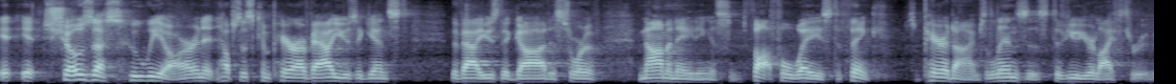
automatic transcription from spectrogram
It, it shows us who we are, and it helps us compare our values against the values that God is sort of nominating as some thoughtful ways to think, some paradigms, lenses to view your life through.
